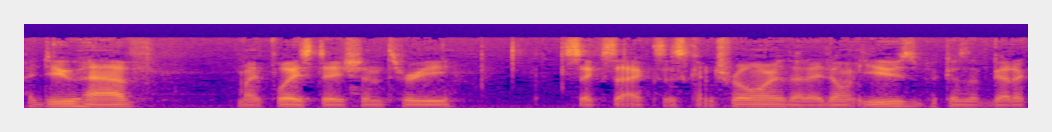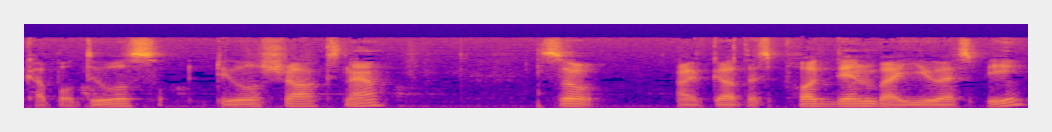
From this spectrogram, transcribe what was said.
I do have my PlayStation 3 Sixaxis controller that I don't use because I've got a couple dual dual shocks now. So I've got this plugged in by USB.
